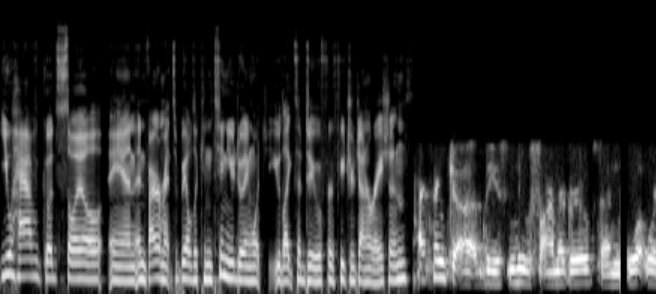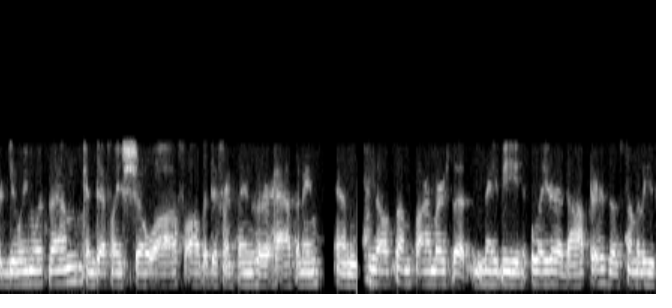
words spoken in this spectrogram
you have good soil and environment to be able to continue doing what you like to do for future generations? I think uh, these new farmer groups and what we're doing with them can definitely show off all the different things that are happening. And, you know, some farmers that may be later adopters of some of these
